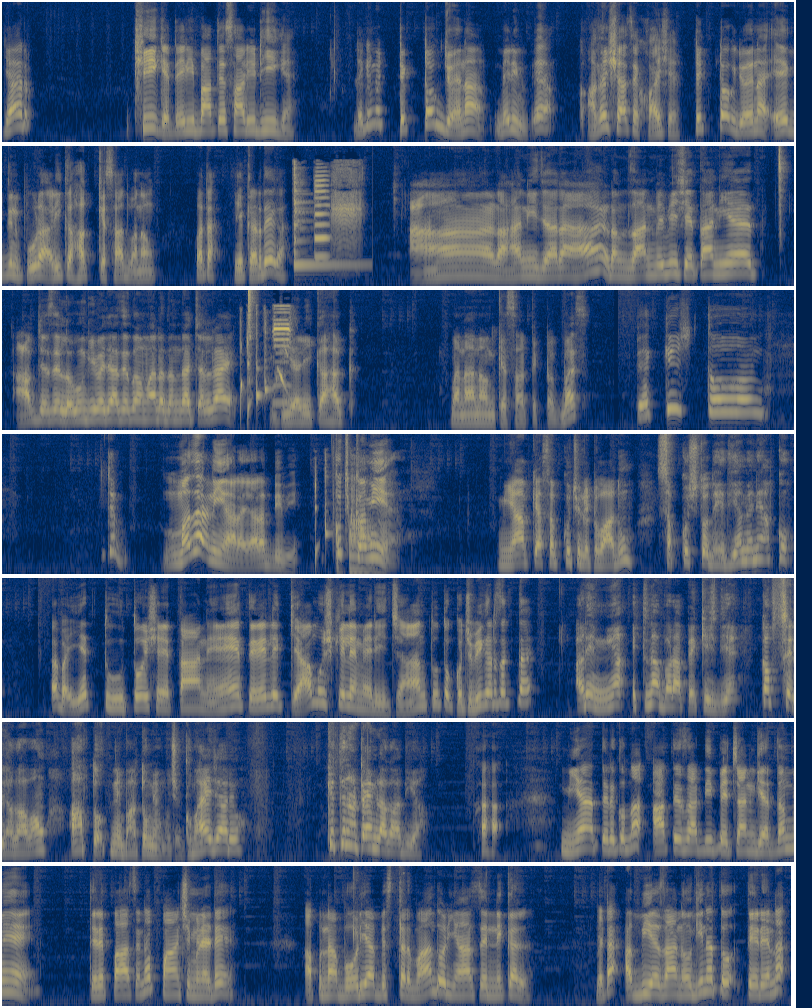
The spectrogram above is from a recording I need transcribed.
यार, ठीक है, तेरी बातें सारी ठीक है, लेकिन मैं टिकटॉक जो है ना, मेरी हमेशा से ख्वाहिश है, टिकटॉक जो है ना, एक दिन पूरा अड़ी का हक के साथ बनाऊँ। पता, ये कर देगा? आ, रहा नहीं जा रहा। रमज़ान में भी शैतानियत। आप जैसे लोगों की वजह से तो हमारा धंधा चल रहा है। ये अड़ी का हक बनाना उनके साथ टिकटॉक, बस। पैकेज तो जब मज़ा नहीं आ रहा यार अभी भी। कुछ कमी है। मियाँ आप क्या सब कुछ लिटवा दूँ? सब कुछ तो दे दिया मैंने आपको। अरे भैया तू तो शैतान है तेरे लिए क्या मुश्किल है मेरी जान? तू तो कुछ भी कर सकता है। अरे मियाँ इतना बड़ा पैकेज दिया है, कब से लगा हुआ आप तो अपनी बातों में मुझे घुमाए जा रहे हो। कितना टाइम लगा दिया? मियाँ तेरे को ना आते साथ ही पहचान गया था मैं। तेरे पास है ना पाँच मिनट है। अपना बोरिया बिस्तर बाँध और यहाँ से निकल। बेटा अभी अजान होगी ना तो तेरे ना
